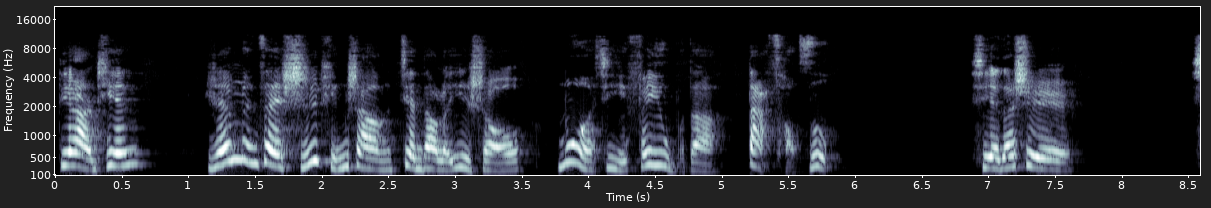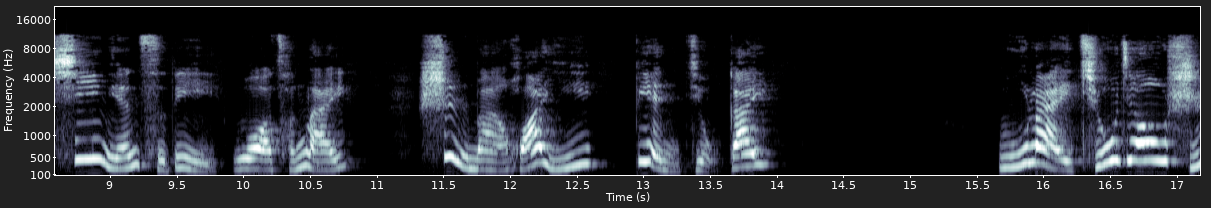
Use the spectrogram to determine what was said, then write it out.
第二天，人们在石屏上见到了一首墨迹飞舞的大草字，写的是：“昔年此地我曾来，事满华夷变九垓。无赖求交实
